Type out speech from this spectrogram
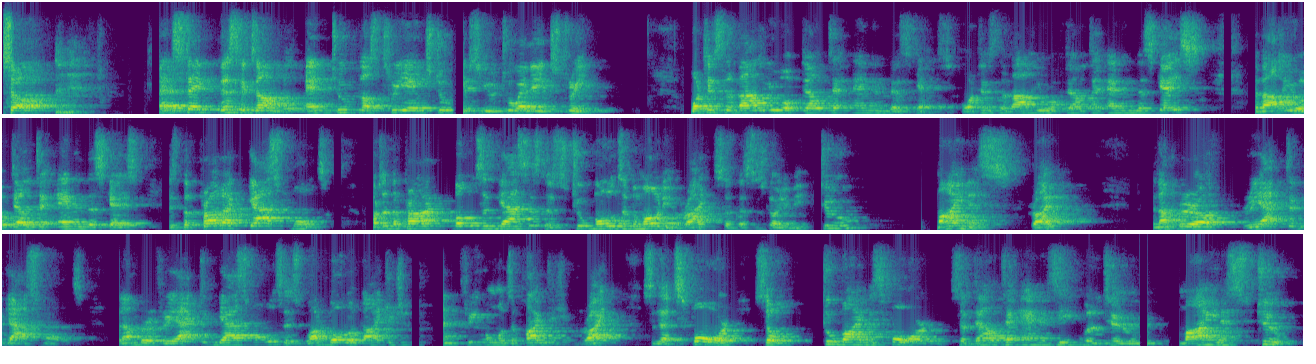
So, let's take this example. N2 plus 3H2 gives you 2NH3. What is the value of delta N in this case? What is the value of delta N in this case? The value of delta N in this case is the product gas moles. What are the product moles and gases? There's two moles of ammonia, right? So this is going to be 2 minus, right? The number of reactant gas moles. The number of reactant gas moles is 1 mole of nitrogen and 3 moles of hydrogen, right? So that's 4. So 2 minus 4, so delta N is equal to minus 2.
